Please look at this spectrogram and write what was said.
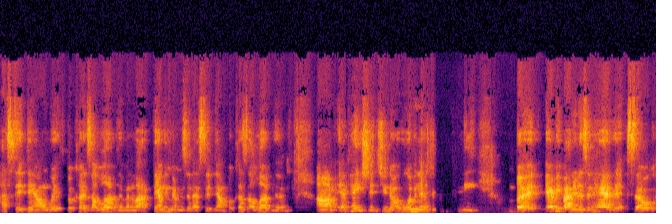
I sit down with because I love them and a lot of family members that I sit down because I love them. Um, and patients, you know, who have mm-hmm. educated me. But everybody doesn't have that. So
